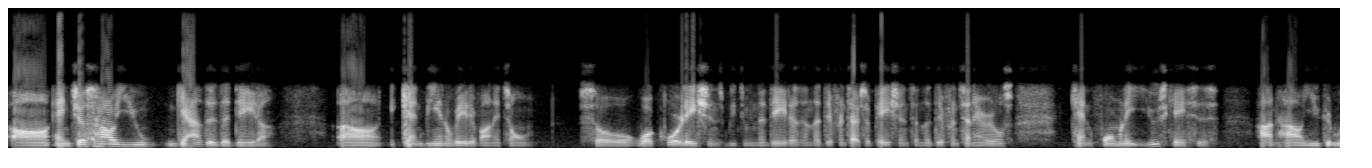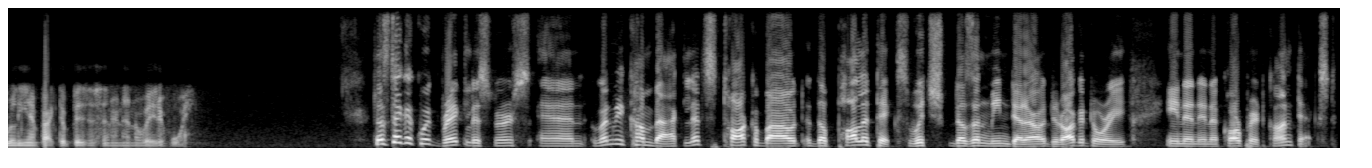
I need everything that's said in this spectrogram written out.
Uh, and just how you gather the data uh, can be innovative on its own. So what correlations between the data and the different types of patients and the different scenarios can formulate use cases on how you could really impact the business in an innovative way. Let's take a quick break, listeners. And when we come back, let's talk about the politics, which doesn't mean derogatory in, an, in a corporate context.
